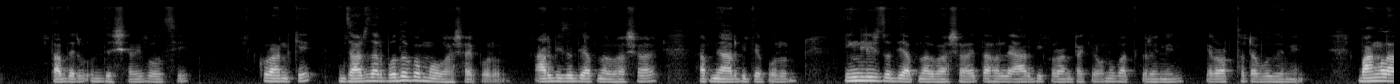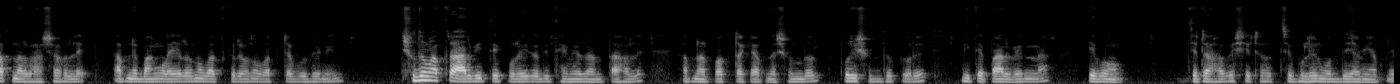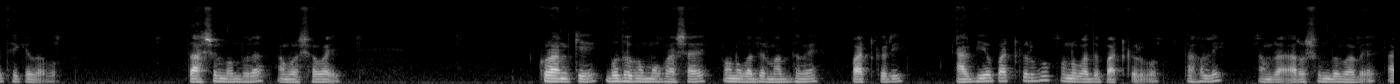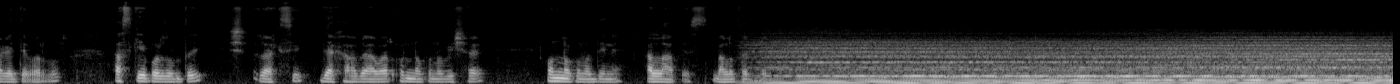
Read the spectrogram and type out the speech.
তাদের উদ্দেশ্যে আমি বলছি, কোরআনকে যার যার বোধগম্য ভাষায় পড়ুন। আরবি যদি আপনার ভাষা হয়, আপনি আরবিতে পড়ুন। ইংলিশ যদি আপনার ভাষা হয়, তাহলে আরবি কোরআনটাকে অনুবাদ করে নিন, এর অর্থটা বুঝে নিন। বাংলা আপনার ভাষা হলে আপনি বাংলা এর অনুবাদ করে অনুবাদটা বুঝে নিন। শুধুমাত্র আরবিতে পড়েই যদি থেমে যান, তাহলে আপনার পথটাকে আপনি সুন্দর, পরিশুদ্ধ করে নিতে পারবেন না। এবং যেটা হবে, সেটা হচ্ছে ভুলের মধ্যেই আমি আপনি থেকে যাব। তা আসুন বন্ধুরা, আমরা সবাই কোরআনকে বোধগম্য ভাষায় অনুবাদের মাধ্যমে পাঠ করি। আরবিও পাঠ করব, অনুবাদও পাঠ করব। তাহলে আমরা আরও সুন্দরভাবে আগাইতে পারব। আজকে এ পর্যন্তই রাখছি। দেখা হবে আবার অন্য কোনো বিষয়ে, অন্য কোনো দিনে। আল্লাহ হাফেজ। ভালো থাকবেন।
